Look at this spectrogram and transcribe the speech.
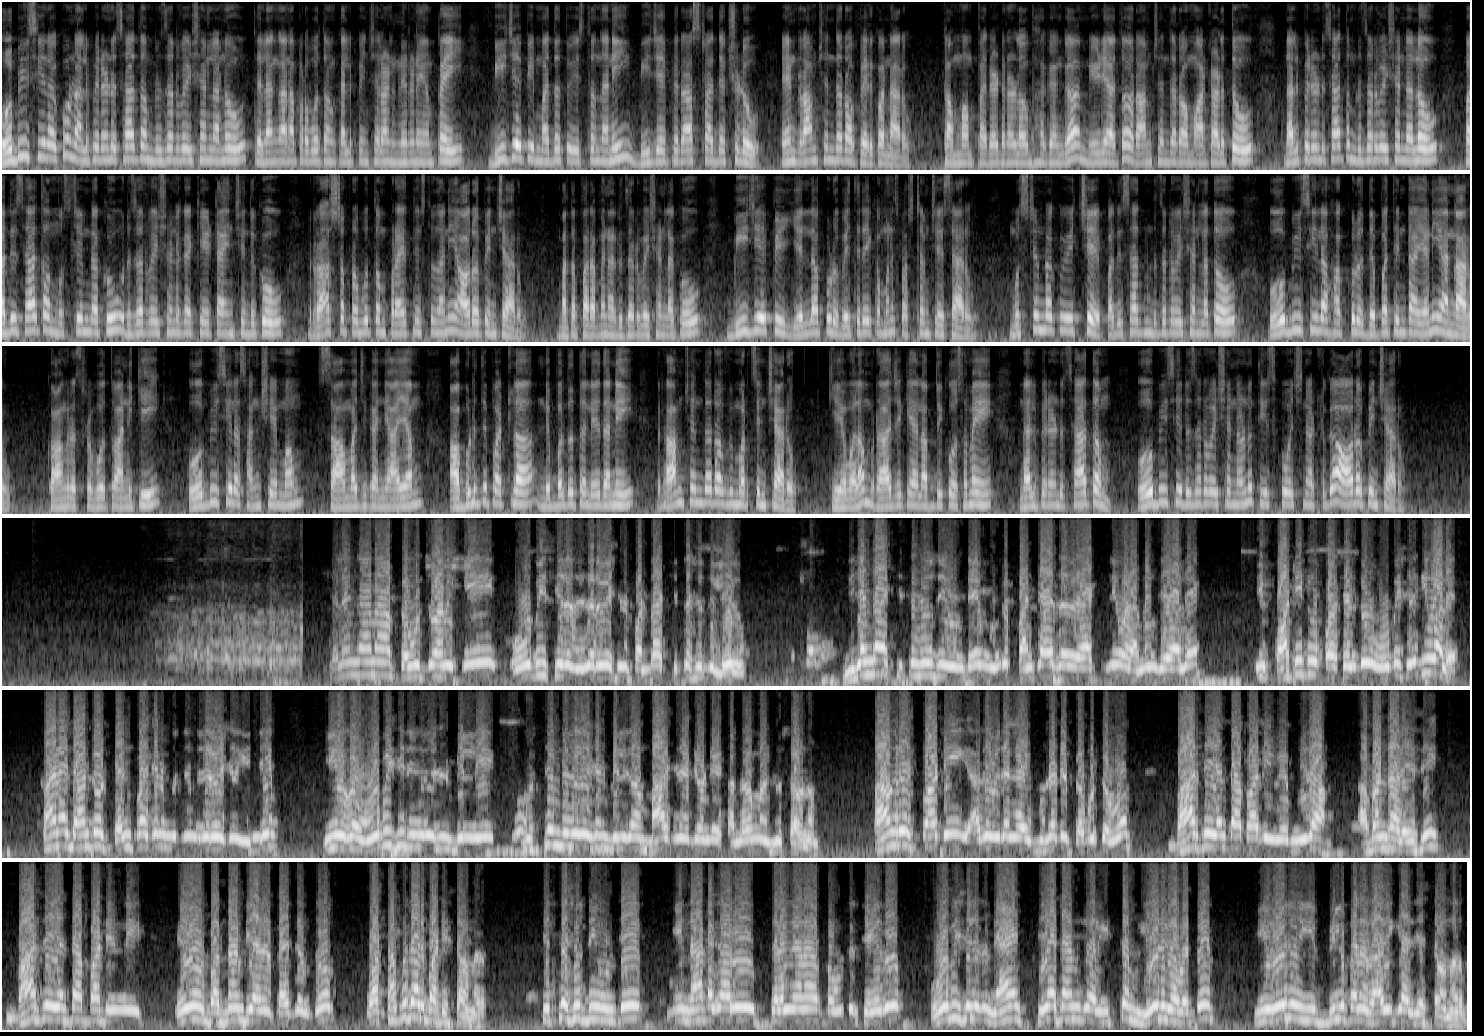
ఓబీసీలకు నలభై రెండు శాతం రిజర్వేషన్లను తెలంగాణ ప్రభుత్వం కల్పించాలనే నిర్ణయంపై బీజేపీ మద్దతు ఇస్తుందని బీజేపీ రాష్ట్ర అధ్యక్షుడు ఎన్ రామచంద్రరావు పేర్కొన్నారు. ఖమ్మం పర్యటనలో భాగంగా మీడియాతో రామచంద్రరావు మాట్లాడుతూ నలభై రెండు శాతం రిజర్వేషన్లలో పది శాతం ముస్లింలకు రిజర్వేషన్లుగా కేటాయించేందుకు రాష్ట్ర ప్రభుత్వం ప్రయత్నిస్తుందని ఆరోపించారు. మతపరమైన రిజర్వేషన్లకు బీజేపీ ఎల్లప్పుడూ వ్యతిరేకమని స్పష్టం చేశారు. ముస్లింలకు ఇచ్చే పది శాతం రిజర్వేషన్లతో ఓబీసీల హక్కులు దెబ్బతింటాయని అన్నారు. కాంగ్రెస్ ప్రభుత్వానికి ఓబీసీల సంక్షేమం సామాజిక న్యాయం అభివృద్ధి పట్ల నిబద్ధత లేదని రామచంద్రరావు విమర్శించారు. కేవలం రాజకీయ లబ్ధి కోసమే నలభై రెండు శాతం ఓబీసీ రిజర్వేషన్లను తీసుకువచ్చినట్లుగా ఆరోపించారు. తెలంగాణ ప్రభుత్వానికి ఓబీసీల రిజర్వేషన్ పడ్డ చిత్తశుద్ధి లేదు. నిజంగా చిత్తశుద్ధి ఉంటే ముందు పంచాయతీ యాక్ట్ని వాళ్ళు అమెండ్ చేయాలి. ఈ ఫార్టీ టూ పర్సెంట్ ఓబీసీలకు ఇవ్వాలి. కానీ దాంట్లో టెన్ పర్సెంట్ ముస్లిం రిజర్వేషన్ ఇచ్చి ఈ యొక్క ఓబీసీ రిజర్వేషన్ బిల్ని ముస్లిం రిజర్వేషన్ బిల్గా మార్చినటువంటి సందర్భం మనం చూస్తా ఉన్నాం. కాంగ్రెస్ పార్టీ అదే విధంగా ఉన్నటువంటి ప్రభుత్వము భారతీయ జనతా పార్టీ మీద అబండాలు వేసి భారతీయ జనతా పార్టీని ఏదో బద్నాం చేయాలనే ప్రయత్నంతో వారు తప్పుదారి పాటిస్తా ఉన్నారు. చిత్తశుద్ధి ఉంటే ఈ నాటకాలు తెలంగాణ ప్రభుత్వం చేయదు. ఓబీసీలకు న్యాయం చేయడానికి వాళ్ళకి ఇష్టం లేదు కాబట్టి ఈ రోజు ఈ బిల్లు పైన రాజకీయాలు చేస్తా ఉన్నారు.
